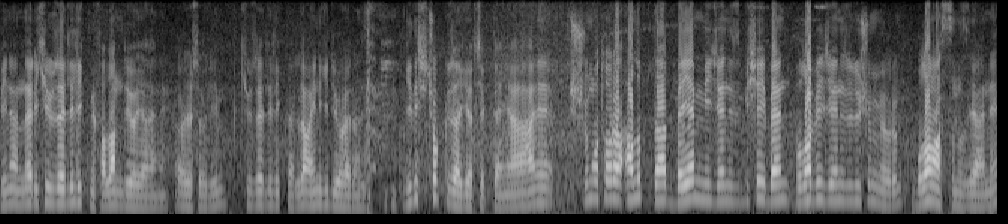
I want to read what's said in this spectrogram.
Binenler 250'lik mi falan diyor yani. Öyle söyleyeyim. 250'liklerle aynı gidiyor herhalde. Gidişi çok güzel gerçekten ya. Hani şu motoru alıp da beğenmeyeceğiniz bir şey ben bulabileceğinizi düşünmüyorum. Bulamazsınız yani.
